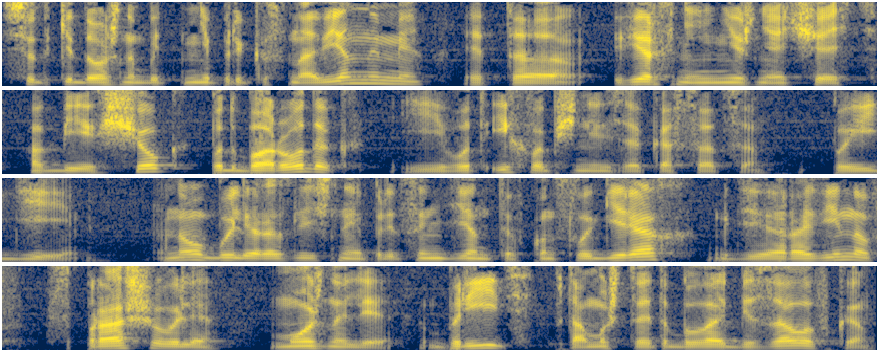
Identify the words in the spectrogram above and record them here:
все-таки должны быть неприкосновенными. Это верхняя и нижняя часть обеих щек, подбородок, и вот их вообще нельзя касаться, по идее. Но были различные прецеденты в концлагерях, где раввинов спрашивали, можно ли брить, потому что это была обязаловка.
